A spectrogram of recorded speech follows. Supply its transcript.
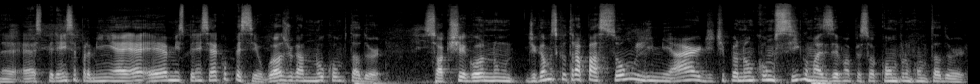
é a experiência para mim é, é, é, a minha experiência é com o PC. Eu gosto de jogar no computador. Só que chegou num. Digamos que ultrapassou um limiar de tipo, eu não consigo mais dizer uma pessoa compra um computador.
